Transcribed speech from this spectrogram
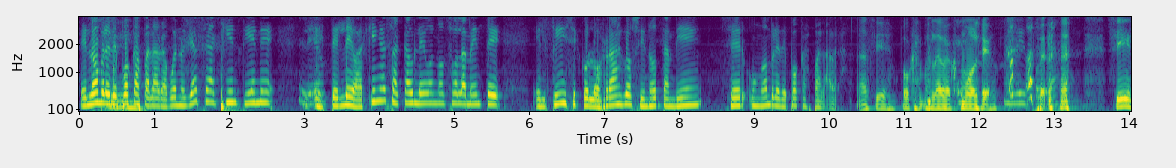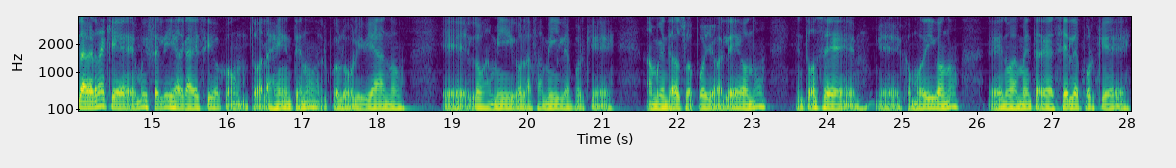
El hombre de pocas palabras. Bueno, ya sé a quién tiene Leo. este Leo, a quién ha sacado Leo no solamente el físico, los rasgos, sino también ser un hombre de pocas palabras. Así es, pocas palabras como leo. Sí, la verdad que muy feliz, agradecido con toda la gente, ¿no? El pueblo boliviano, eh, los amigos, la familia, porque han brindado su apoyo a Leo, ¿no? Entonces, eh, como digo, ¿no? Eh, nuevamente agradecerle porque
